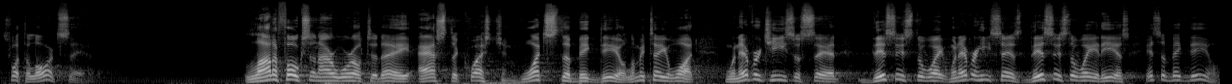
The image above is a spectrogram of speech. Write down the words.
it's what the Lord said. A lot of folks in our world today ask the question, what's the big deal? Let me tell you what, whenever Jesus said, this is the way, whenever he says, this is the way it is, it's a big deal.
